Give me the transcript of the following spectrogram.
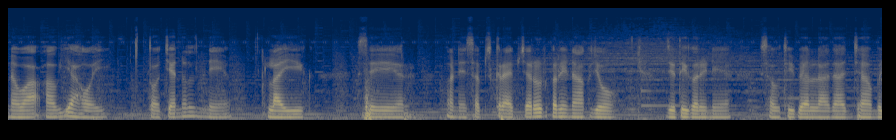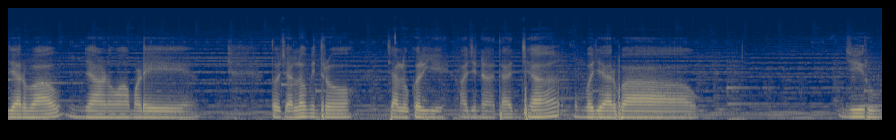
નવા આવ્યા હોય તો ચેનલને લાઈક, શેર અને સબસ્ક્રાઈબ જરૂર કરી નાખજો. જેથી કરીને સૌથી પહેલાં તાજા બજાર ભાવ જાણવા મળે. તો ચાલો મિત્રો, ચાલુ કરીએ આજના તાજા બજાર ભાવ. જીરું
